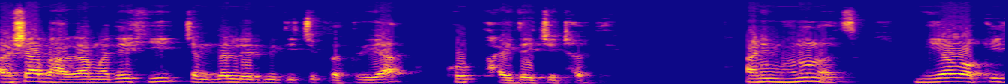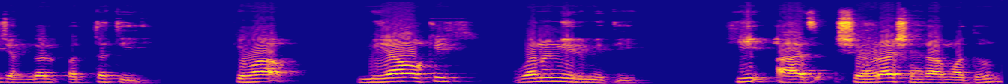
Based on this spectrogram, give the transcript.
अशा भागामध्ये ही जंगल निर्मितीची प्रक्रिया खूप फायद्याची ठरते. आणि म्हणूनच मियावॉकी जंगल पद्धती किंवा मियावॉकी वननिर्मिती ही आज शहरा शहरामधून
